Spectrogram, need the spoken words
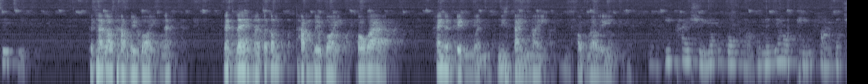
自己。 แต่ถ้าเราทำบ่อยๆนะ แรกๆมันก็ต้องทำบ่อยๆ เพราะว่าให้มันเป็นเหมือนนิสัยใหม่ของเราเอง 嗯，一开始用功了，我们要频繁的知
